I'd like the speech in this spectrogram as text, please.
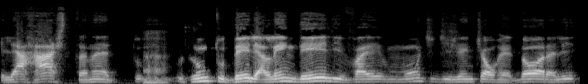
ele arrasta, né? Uhum. Junto dele, além dele, vai um monte de gente ao redor ali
